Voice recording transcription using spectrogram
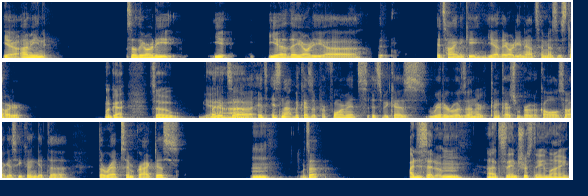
Yeah, I mean, so they already, yeah, yeah, they already. uh It's Heinicke. Yeah, they already announced him as a starter. Okay, so yeah, But it's um, uh, it's it's not because of performance. It's because Ridder was under concussion protocol, so I guess he couldn't get the the reps in practice. mm. What's that? I just said, mm, that's interesting. Like,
